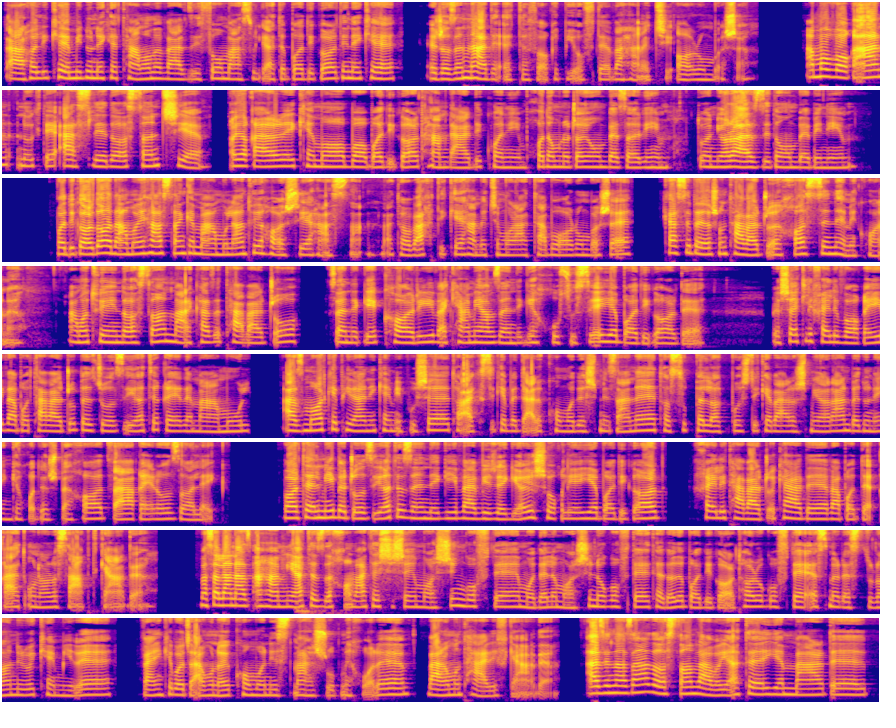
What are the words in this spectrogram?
در حالی که می‌دونه که تمام وظیفه و مسئولیت بادیگارد اینه که اجازه نده اتفاقی بیفته و همه چی آروم باشه. اما واقعا نکته اصلی داستان چیه؟ آیا قراره که ما با بادیگارد همدردی کنیم خودمون رو جای اون بذاریم دنیا رو از دید اون ببینیم بادیگارد آدمایی هستن که معمولا توی حاشیه هستن و تا وقتی که همه چی مرتب و آروم باشه کسی بهشون توجه خاصی نمی‌کنه اما توی این داستان مرکز توجه زندگی کاری و کمی هم زندگی خصوصی یه بادیگارده به شکلی خیلی واقعی و با توجه به جزئیات غیر معمول از مارک پیرنی که میپوشه تا عکسی که به در کمدش می‌زنه تا سوپ لاک پشتی که براش میارن بدون اینکه خودش بخواد و غیره و زالک. بارتلمی به جزئیات زندگی و ویژگی های شغلی یه بادیگارد خیلی توجه کرده و با دقت اونا رو ثبت کرده. مثلا از اهمیت زخامت شیشه ماشین گفته، مدل ماشین رو گفته، تعداد بادیگاردها رو گفته، اسم رستورانی رو که میره و اینکه با جوانای کمونیست مشروب می‌خوره برامون تعریف کرده. از این نظر داستان روایت یه مرد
